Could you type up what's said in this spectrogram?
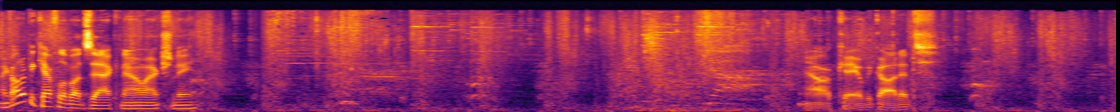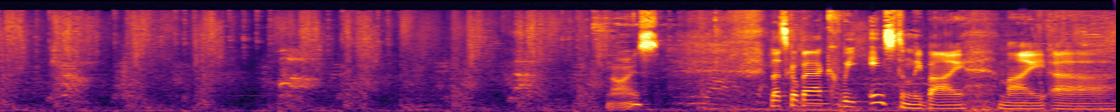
I gotta be careful about Zac now, actually. Okay, we got it. Nice. Let's go back. We instantly buy my uh,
